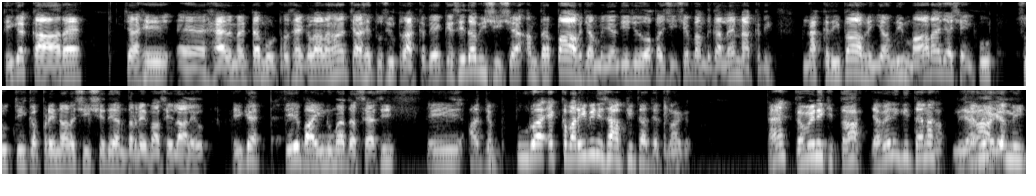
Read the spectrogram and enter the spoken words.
ਠੀਕ ਹੈ ਕਾਰ ਹੈ ਚਾਹੇ ਹੈਲਮਟ ਹੈ ਮੋਟਰਸਾਈਕਲ ਵਾਲਾ ਹਾਂ ਚਾਹੇ ਤੁਸੀਂ ਟਰੱਕ ਦੇ ਕਿਸੇ ਦਾ ਵੀ ਸ਼ੀਸ਼ਾ ਅੰਦਰ ਭਾਫ ਜੰਮ ਜਾਂਦੀ ਹੈ ਜਦੋਂ ਆਪਾਂ ਸ਼ੀਸ਼ੇ ਬੰਦ ਕਰ ਲੈਣ ਨੱਕ ਦੀ ਨੱਕ ਦੀ ਭਾਫ ਨਹੀਂ ਜਾਂਦੀ ਮਾੜਾ ਜਿਹਾ ਸ਼ੈਂਪੂ ਸੂਤੀ ਕੱਪੜੇ ਨਾਲ ਸ਼ੀਸ਼ੇ ਦੇ ਅੰਦਰਲੇ ਪਾਸੇ ਲਾ ਲਿਓ ਠੀਕ ਹੈ? ਇਹ ਬਾਈ ਨੂੰ ਮੈਂ ਦੱਸਿਆ ਸੀ ਤੇ ਅੱਜ ਪੂਰਾ ਇੱਕ ਵਾਰੀ ਵੀ ਨਹੀਂ ਸਾਫ਼ ਕੀਤਾ ਅੱਜ। ਹੈਂ? ਜਮੇ ਨਹੀਂ ਕੀਤਾ। ਜਵੇਂ ਨਹੀਂ ਕੀਤਾ ਨਾ? ਨਜ਼ਾਰਾ ਜਮੀ ਆ ਗਿਆ। ਜੰਮੀ।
